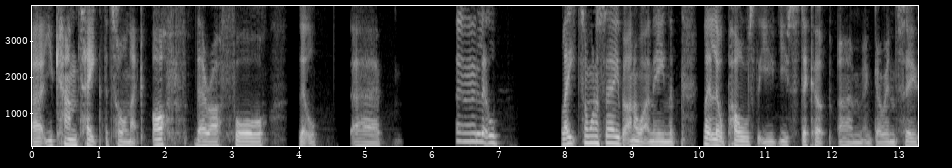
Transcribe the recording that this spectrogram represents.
uh, you can take the Tallneck off. There are four little uh, uh little plates i want to say but i know what i mean. The little poles that you you stick up um, and go into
